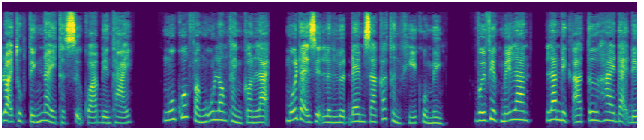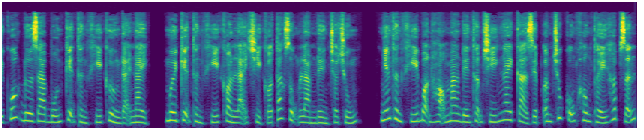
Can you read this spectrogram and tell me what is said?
loại thuộc tính này thật sự quá biến thái ngũ quốc và ngũ long thành còn lại, mỗi đại diện lần lượt đem ra các thần khí của mình. Với việc mễ lan lam địch á tư hai đại đế quốc đưa ra bốn kiện thần khí cường đại này 10 kiện thần khí còn lại chỉ có tác dụng làm nền cho chúng. Những thần khí bọn họ mang đến thậm chí ngay cả diệp âm trúc cũng không thấy hấp dẫn.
